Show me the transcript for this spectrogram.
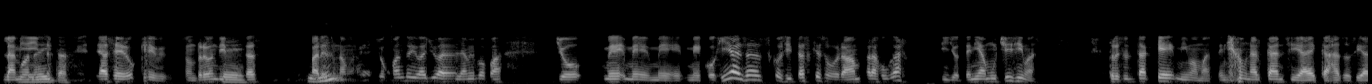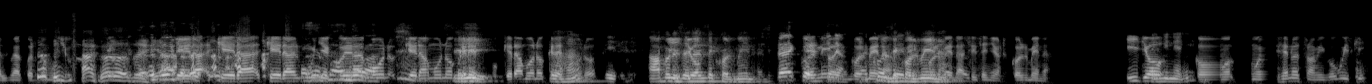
laminitas Moneditas. de acero que son redonditas, parecen una moneda. Yo cuando iba a ayudarle a mi papá, yo me, me, me, me cogía esas cositas que sobraban para jugar y yo tenía muchísimas. Resulta que mi mamá tenía una alcancía de caja social, me acuerdo mucho. Que era, que era, que era el muñeco, era mono, que era mono Sí. crespo, que era mono crespo, Ajá. ¿no? Ah, pero ese era el de Colmena. Era de Esto colmena. es, colmena, El de Colmena. colmena, sí señor, colmena. Y yo, como, como dice nuestro amigo Whisky,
